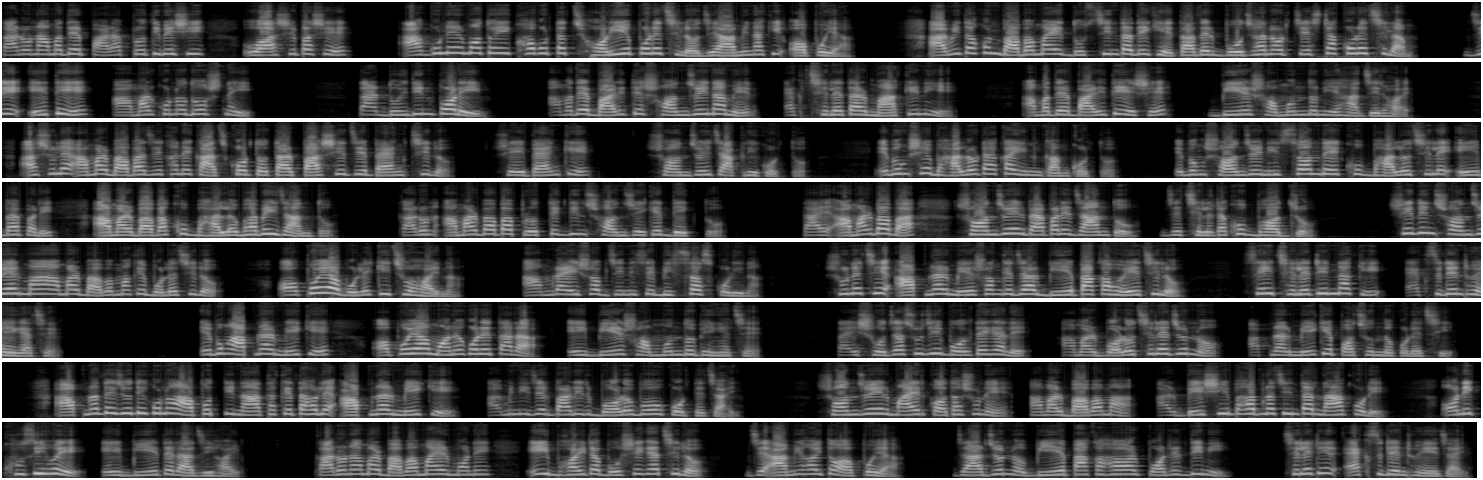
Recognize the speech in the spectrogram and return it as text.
কারণ আমাদের পাড়া প্রতিবেশী ও আশেপাশে আগুনের মতো এই খবরটা ছড়িয়ে পড়েছিল যে আমি নাকি অপয়া। আমি তখন বাবা মায়ের দুশ্চিন্তা দেখে তাদের বোঝানোর চেষ্টা করেছিলাম যে এতে আমার কোনো দোষ নেই। তার দুই দিন পরেই আমাদের বাড়িতে সঞ্জয় নামের এক ছেলে তার মাকে নিয়ে আমাদের বাড়িতে এসে বিয়ের সম্বন্ধ নিয়ে হাজির হয়। আসলে আমার বাবা যেখানে কাজ করত, তার পাশে যে ব্যাংক ছিল, সেই ব্যাংকে সঞ্জয় চাকরি করত এবং সে ভালো টাকা ইনকাম করত এবং সঞ্জয় নিঃসন্দেহে খুব ভালো ছেলে এই ব্যাপারে আমার বাবা খুব ভালোভাবেই জানতো। কারণ আমার বাবা প্রত্যেক দিন সঞ্জয়কে দেখত। তাই আমার বাবা সঞ্জয়ের ব্যাপারে জানত যে ছেলেটা খুব ভদ্র। সেদিন সঞ্জয়ের মা আমার বাবা মাকে বলেছিল, অপয়া বলে কিছু হয় না। আমরা এইসব জিনিসে বিশ্বাস করি না। শুনেছি আপনার মেয়ের সঙ্গে যার বিয়ে পাকা হয়েছিল, সেই ছেলেটির নাকি অ্যাক্সিডেন্ট হয়ে গেছে। এবং আপনার মেয়েকে অপয়া মনে করে তারা এই বিয়ের সম্বন্ধ ভেঙেছে। তাই সোজাসুজি বলতে গেলে, আমার বড় ছেলের জন্য আপনার মেয়েকে পছন্দ করেছি। আপনাদের যদি কোনো আপত্তি না থাকে তাহলে আপনার মেয়েকে আমি নিজের বাড়ির বড় বউ করতে চাই। সঞ্জয়ের মায়ের কথা শুনে আমার বাবা মা আর বেশি ভাবনা চিন্তা না করে অনেক খুশি হয়ে এই বিয়েতে রাজি হয়। কারণ আমার বাবা মায়ের মনে এই ভয়টা বসে গেছিল যে আমি হয়তো অপয়া, যার জন্য বিয়ে পাকা হওয়ার পরের দিনই ছেলেটির অ্যাক্সিডেন্ট হয়ে যায়।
